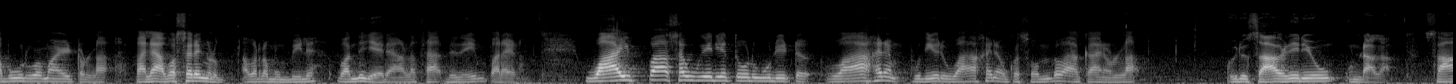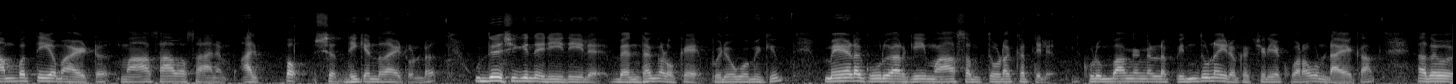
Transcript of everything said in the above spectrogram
അപൂർവമായിട്ടുള്ള പല അവസരങ്ങളും അവരുടെ മുമ്പിൽ വന്നു ചേരാനുള്ള സാധ്യതയും പറയണം. വായ്പാ സൗകര്യത്തോടു കൂടിയിട്ട് വാഹനം പുതിയൊരു വാഹനമൊക്കെ സ്വന്തമാക്കാനുള്ള ഒരു സാഹചര്യവും ഉണ്ടാകാം. സാമ്പത്തികമായിട്ട് മാസാവസാനം അല്പം ശ്രദ്ധിക്കേണ്ടതായിട്ടുണ്ട്. ഉദ്ദേശിക്കുന്ന രീതിയിൽ ബന്ധങ്ങളൊക്കെ പുരോഗമിക്കും. മേടക്കൂറുകാർക്ക് ഈ മാസം തുടക്കത്തിൽ കുടുംബാംഗങ്ങളുടെ പിന്തുണയിലൊക്കെ ചെറിയ കുറവുണ്ടായേക്കാം. അത്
